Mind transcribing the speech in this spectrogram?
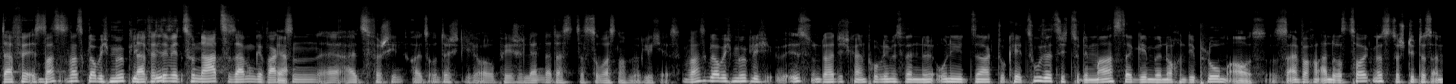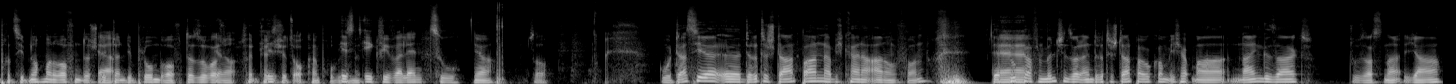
dafür ist was, was glaube ich möglich Dafür ist, sind wir zu nah zusammengewachsen ja. äh, als verschieden, als unterschiedliche europäische Länder, dass, dass sowas noch möglich ist. Was glaube ich möglich ist und da hatte ich kein Problem ist, wenn eine Uni sagt, okay, zusätzlich zu dem Master geben wir noch ein Diplom aus. Das ist einfach ein anderes Zeugnis, da steht das im Prinzip nochmal drauf und da steht ja. dann Diplom drauf. Da sowas genau. hätte ich jetzt auch kein Problem ist mit. äquivalent zu. Ja. So. Gut, das hier, äh, dritte Startbahn, da habe ich keine Ahnung von. Der äh, Flughafen München soll eine dritte Startbahn bekommen. Ich habe mal Nein gesagt. Du sagst na, ja.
